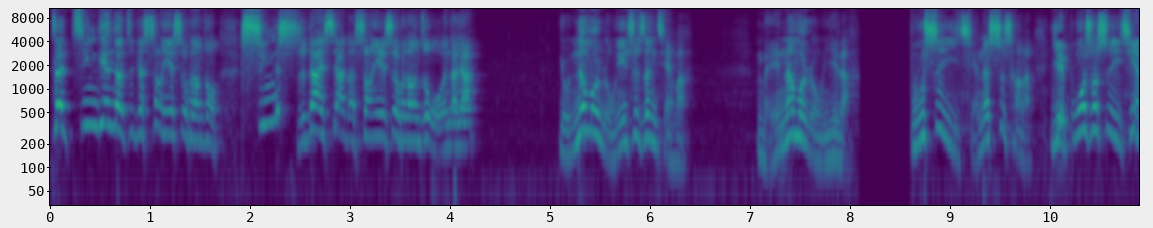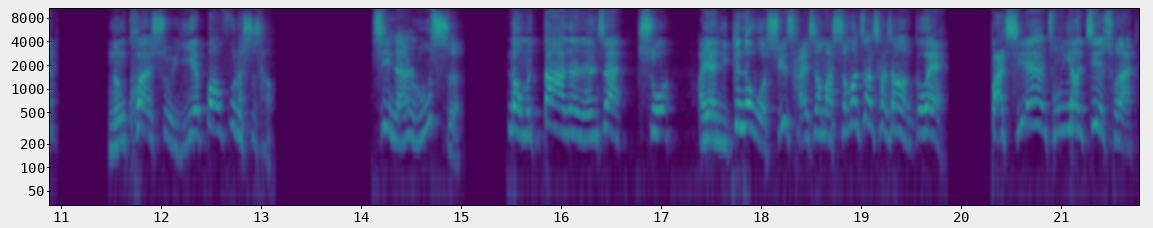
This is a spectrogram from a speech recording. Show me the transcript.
在今天的这个商业社会当中，新时代下的商业社会当中，我问大家，有那么容易去挣钱吗？没那么容易了，不是以前的市场了，也不会说是以前能快速一夜暴富的市场。既然如此。那我们大量人在说：“哎呀，你跟着我学财商嘛？什么叫财商？各位，把钱从银行借出来，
